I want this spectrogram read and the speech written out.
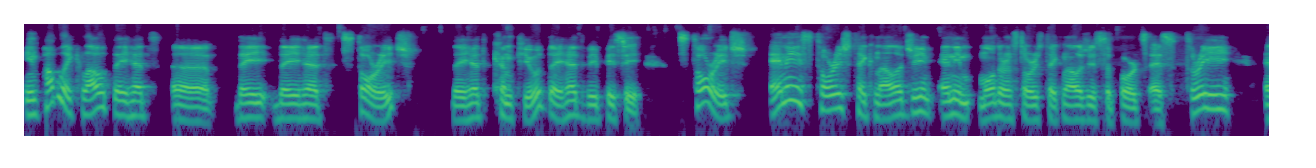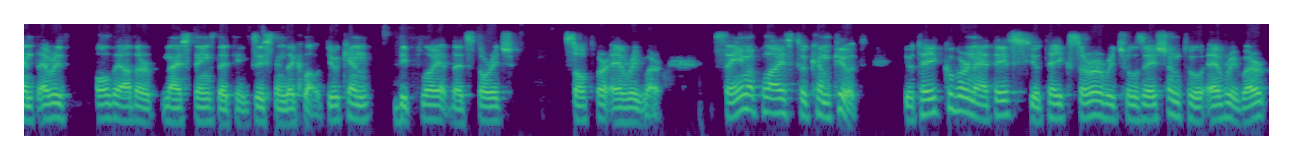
in public cloud they had uh, they they had storage, they had compute, they had VPC. Storage, any storage technology, any modern storage technology supports S3 and every all the other nice things that exist in the cloud. You can deploy that storage software everywhere. Same applies to compute. You take Kubernetes, you take server virtualization to everywhere.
